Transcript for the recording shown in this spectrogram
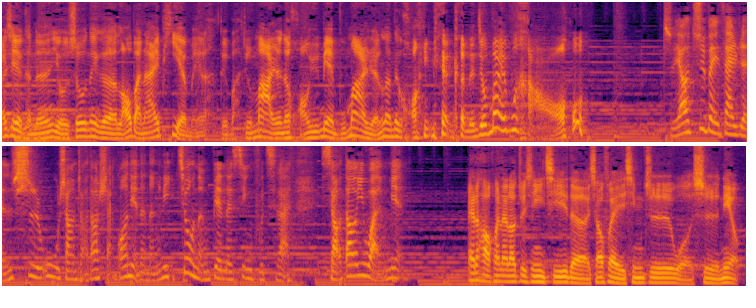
而且可能有时候那个老板的 IP 也没了，对吧？就骂人的黄鱼面不骂人了，那个黄鱼面可能就卖不好。只要具备在人事物上找到闪光点的能力，就能变得幸福起来。小到一碗面。哎，大家好，欢迎来到最新一期的消费新知，我是 Neil。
